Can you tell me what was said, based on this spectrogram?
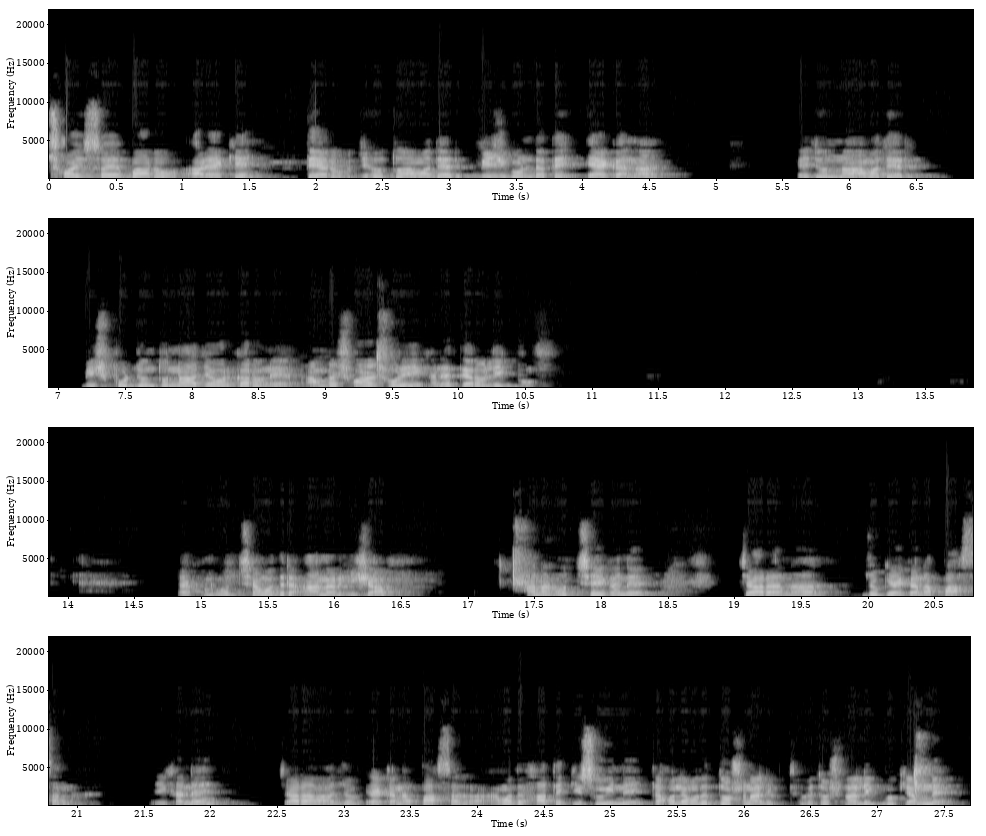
ছয় ছয়, বারো আর একে তেরো। যেহেতু আমাদের বিশ ঘন্টাতে এক আনা এই জন্য আমাদের বিশ পর্যন্ত না যাওয়ার কারণে আমরা সরাসরি এখানে তেরো লিখব। এখন হচ্ছে আমাদের আনার হিসাব। আনা হচ্ছে এখানে চার আনা যোগ এক আনা, পাঁচ আনা। এখানে চার আনা যোগ এক আনা, পাঁচ আনা। আমাদের হাতে কিছুই নেই, তাহলে আমাদের দশ আনা লিখতে হবে। দশ আনা লিখব কেমনে?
